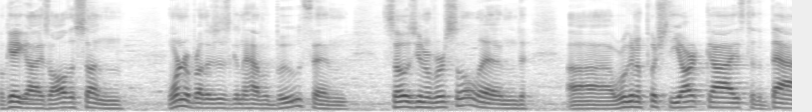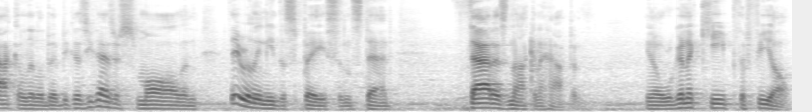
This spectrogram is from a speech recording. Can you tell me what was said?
okay, guys, all of a sudden Warner Brothers is going to have a booth and so is Universal, and uh, we're going to push the art guys to the back a little bit because you guys are small and they really need the space instead. That is not going to happen. You know, we're going to keep the feel.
